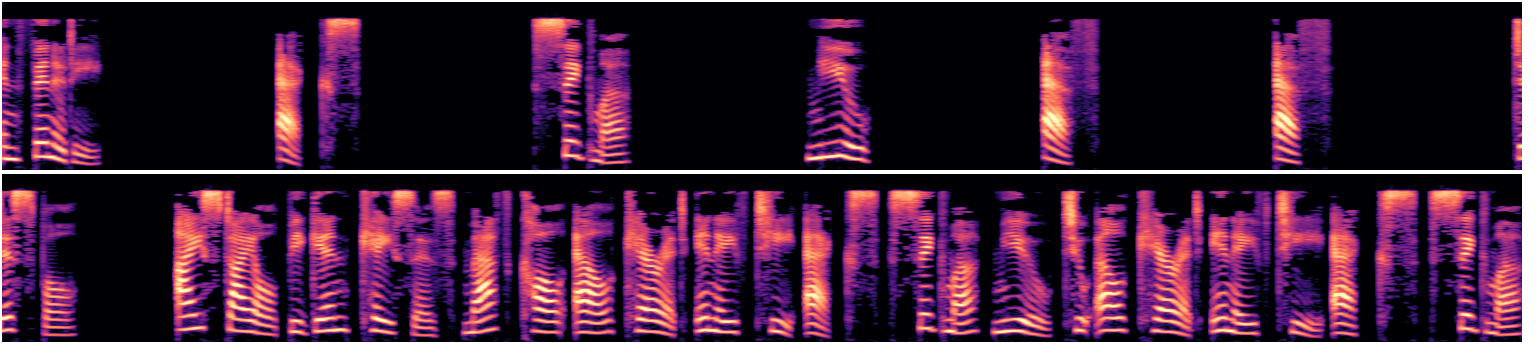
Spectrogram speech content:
infinity x sigma mu f f. Dispel I style. Begin cases. Math call L caret inaf T x. Sigma mu to L caret inaf T x. Sigma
